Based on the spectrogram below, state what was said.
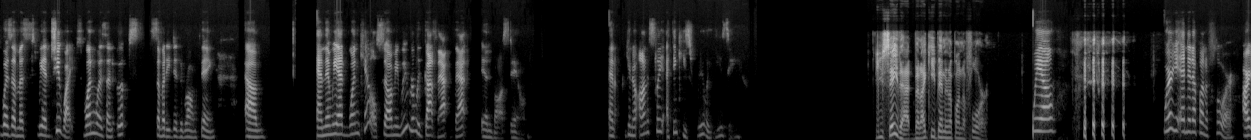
was a mis- we had two wipes. One was an oops somebody did the wrong thing. Um and then we had one kill. So i mean we really got that that end boss down. And you know honestly i think he's really easy. You say that, but I keep ending up on the floor. well where are you ended up on the floor? Are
